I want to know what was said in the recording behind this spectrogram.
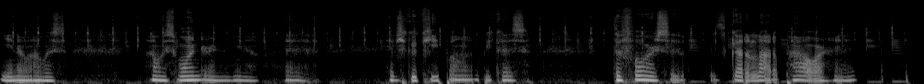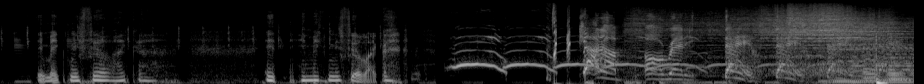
you know, I was, I was wondering, you know, if, if you could keep on because the force it, has got a lot of power and it, it makes me feel like a, it, it makes me feel like a. Shut up already! Damn! Damn! Damn! damn.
